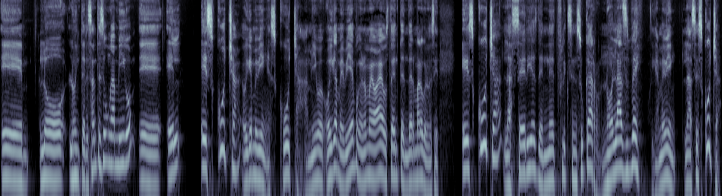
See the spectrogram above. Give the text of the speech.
Eh, lo, lo interesante es un amigo, eh, él escucha, óigame bien, escucha, amigo, óigame bien, porque no me vaya usted a entender mal lo que le voy a decir. Escucha las series de Netflix en su carro, no las ve, óigame bien, las escucha.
